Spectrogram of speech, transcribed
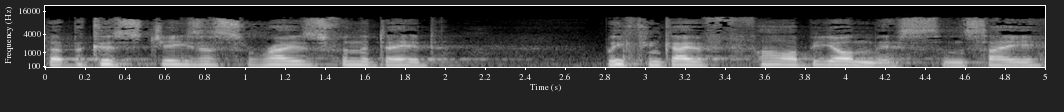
But because Jesus rose from the dead, we can go far beyond this and say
